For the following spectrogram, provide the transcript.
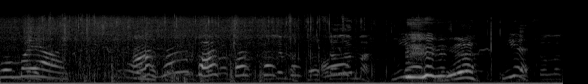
Bomba yağ. Aha bak bak bak. Sallama. Niye? Niye? Salladın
